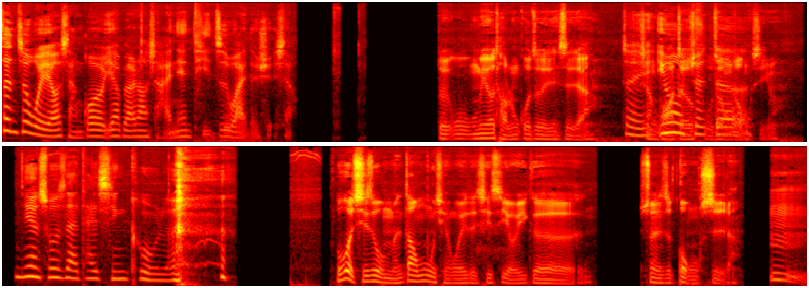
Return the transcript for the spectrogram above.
甚至我也有想过要不要让小孩念体制外的学校。对，我我们有讨论过这件事啊。对，像因为我觉得念书实在太辛苦了。不过，其实我们到目前为止，其实有一个算是共识了。嗯，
